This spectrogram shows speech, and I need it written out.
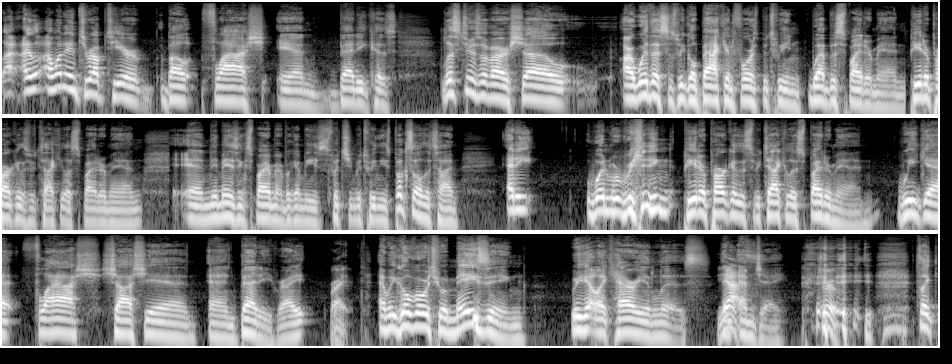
I, I, I want to interrupt here about Flash and Betty because listeners of our show are with us as we go back and forth between Web of Spider-Man, Peter Parker, the Spectacular Spider-Man, and the Amazing Spider-Man. We're going to be switching between these books all the time. Eddie, when we're reading Peter Parker, the Spectacular Spider-Man, we get Flash, Sha Shan, and Betty, right? Right. and we go over to Amazing, we get like Harry and Liz, Yes. MJ. True. it's like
